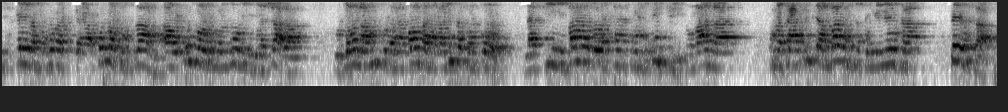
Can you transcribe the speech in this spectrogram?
isikai inapokuwa katika umma wa Kiislamu au umma ulimwenguni biashara, utaona mtu kana kwamba anamaliza koko, lakini bado hakuridhiki, kwa maana kuna taasisi ambazo zinatengeneza pesa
